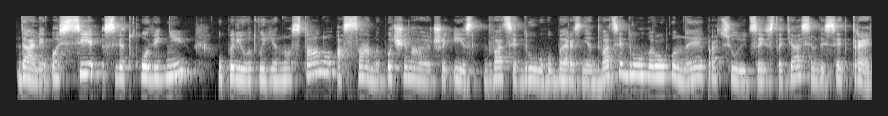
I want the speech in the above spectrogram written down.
Далі, ось ці святкові дні у період воєнного стану, а саме починаючи із 22 березня 2022 року, не працюють. Це і стаття 73.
